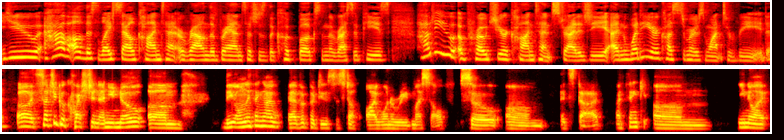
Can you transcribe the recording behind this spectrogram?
you have all this lifestyle content around the brand, such as the cookbooks and the recipes. How do you approach your content strategy, and what do your customers want to read? Oh, it's such a good question, and you know, um, the only thing I ever produce is stuff I want to read myself. So um, it's that. I think um, you know, I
